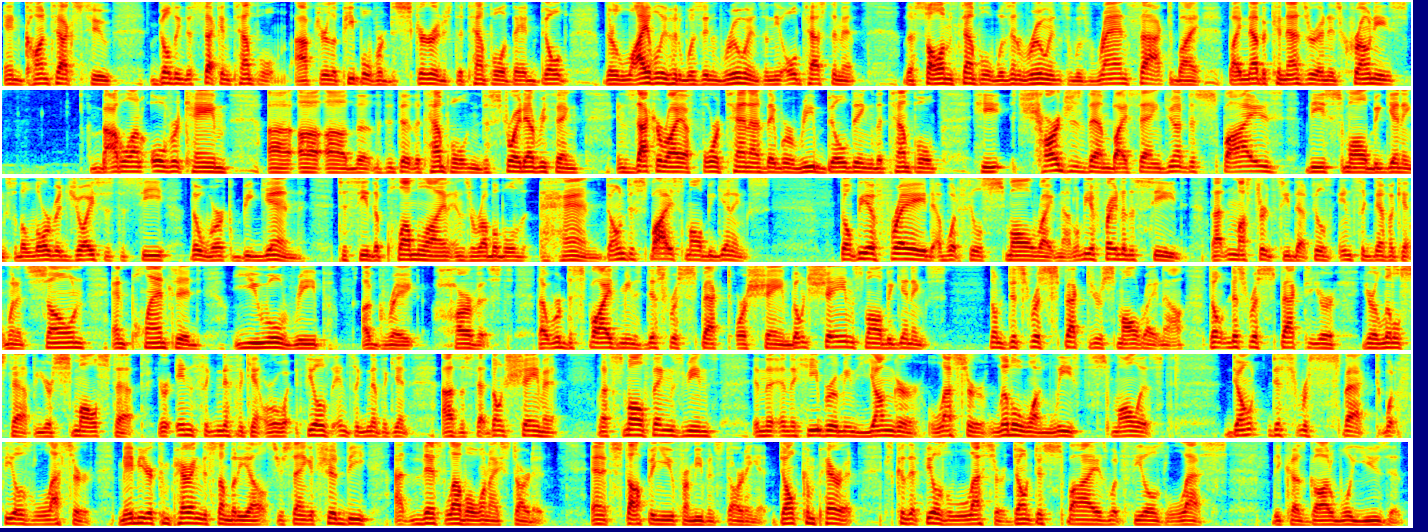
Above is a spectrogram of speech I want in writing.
In context to building the second temple, after the people were discouraged, the temple that they had built, their livelihood was in ruins in the Old Testament. The Solomon's temple was in ruins, was ransacked by, by Nebuchadnezzar and his cronies. Babylon overcame uh, uh, uh, the, the, the temple and destroyed everything. In Zechariah 4:10, as they were rebuilding the temple, he charges them by saying, "Do not despise these small beginnings, for the Lord rejoices to see the work begin, to see the plumb line in Zerubbabel's hand. Don't despise small beginnings." Don't be afraid of what feels small right now. Don't be afraid of the seed, that mustard seed that feels insignificant. When it's sown and planted, you will reap a great harvest. That word despise means disrespect or shame. Don't shame small beginnings. Don't disrespect your small right now. Don't disrespect your your little step, your small step, your insignificant or what feels insignificant as a step. Don't shame it. That small things means in the in the Hebrew means younger, lesser, little one, least, smallest. Don't disrespect what feels lesser. Maybe you're comparing to somebody else. You're saying it should be at this level when I started, and it's stopping you from even starting it. Don't compare it just because it feels lesser. Don't despise what feels less because God will use it.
